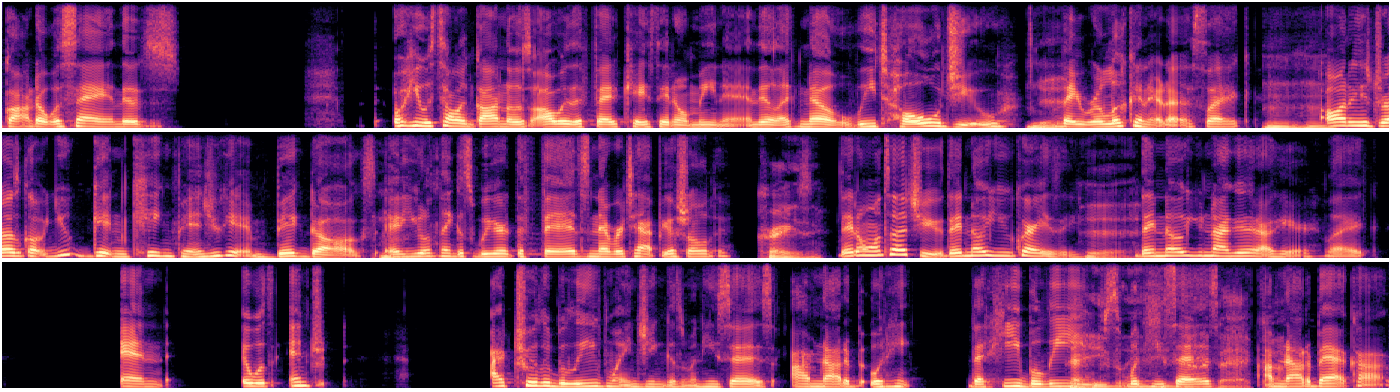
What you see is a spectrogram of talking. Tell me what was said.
Gondo was saying, there's or he was telling Gondo it's always a Fed case, they don't mean it. And they're like, No, we told you Yeah. they were looking at us. Like Mhm. all these drugs go you getting kingpins, you getting big dogs, Mm. and you don't think it's weird the feds never tap your shoulder? Crazy. They don't want to touch you. They know you crazy. Yeah. They know you're not good out here. Like and it was int- I truly believe Wayne Jenkins when he says I'm not a when he that he believes, when he he's not a says bad I'm not a bad cop.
